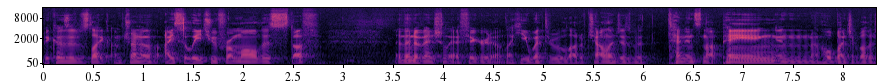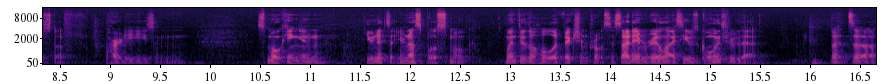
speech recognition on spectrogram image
because it was like I'm trying to isolate you from all this stuff. And then eventually I figured out like he went through a lot of challenges with tenants not paying and a whole bunch of other stuff, parties and smoking in units that you're not supposed to smoke. Went through the whole eviction process. I didn't realize he was going through that. But uh,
